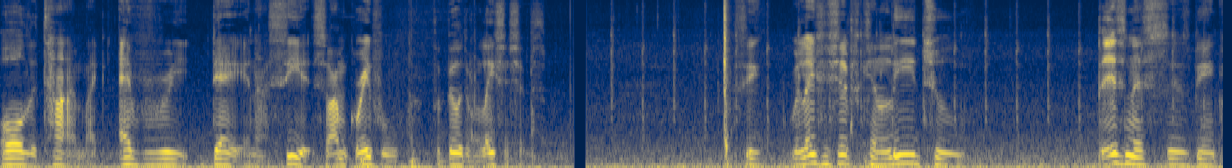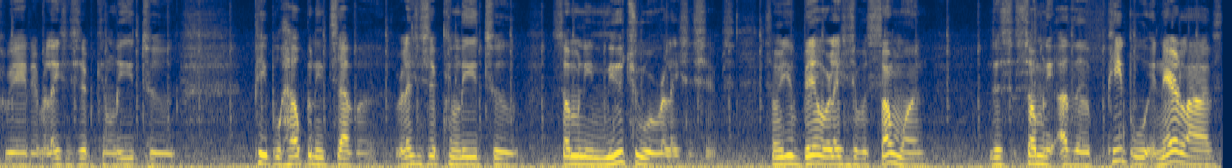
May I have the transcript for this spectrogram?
all the time, like every day, and I see it. So I'm grateful for building relationships. See, relationships can lead to businesses being created. Relationship can lead to people helping each other. Relationship can lead to so many mutual relationships. So when you build a relationship with someone, there's so many other people in their lives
